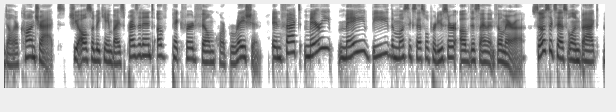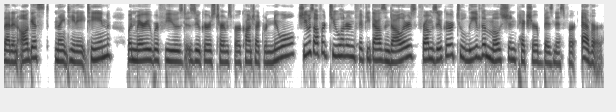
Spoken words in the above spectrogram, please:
dollar contract. She also became vice president of Pickford Film Corporation. In fact, Mary may be the most successful producer of the silent film era. So successful, in fact, that in August 1918, when Mary refused Zukor's terms for a contract renewal, she was offered $250,000 from Zukor to leave the motion picture business forever.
